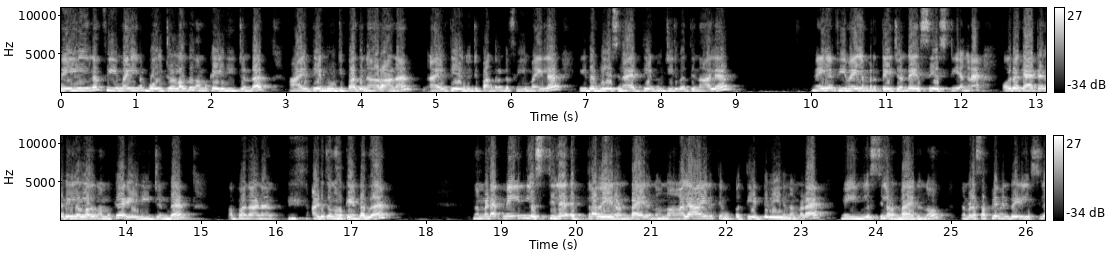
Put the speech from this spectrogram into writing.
മെയിലിനും ഫീമെയിലിനും പോയിട്ടുള്ളത് നമുക്ക് എഴുതിയിട്ടുണ്ട്. ആയിരത്തി എണ്ണൂറ്റി പതിനാറാണ് ആയിരത്തി എഴുന്നൂറ്റി പന്ത്രണ്ട് ഫീമെയിൽ ഇ ഡബ്ല്യു എസിന് ആയിരത്തി എണ്ണൂറ്റി ഇരുപത്തിനാല് മെയിലും ഫീമെയിലും പ്രത്യേകിച്ചുണ്ട് എസ് സി എസ് ടി അങ്ങനെ ഓരോ കാറ്റഗറിയിലുള്ളത് നമുക്ക് എഴുതിയിട്ടുണ്ട്. അപ്പൊ അതാണ് അടുത്ത് നോക്കേണ്ടത്. നമ്മുടെ മെയിൻ ലിസ്റ്റിൽ എത്ര പേരുണ്ടായിരുന്നു? നാലായിരത്തി മുപ്പത്തി എട്ട് പേര് നമ്മുടെ മെയിൻ ലിസ്റ്റിൽ ഉണ്ടായിരുന്നു. നമ്മുടെ സപ്ലിമെന്ററി ലിസ്റ്റിൽ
